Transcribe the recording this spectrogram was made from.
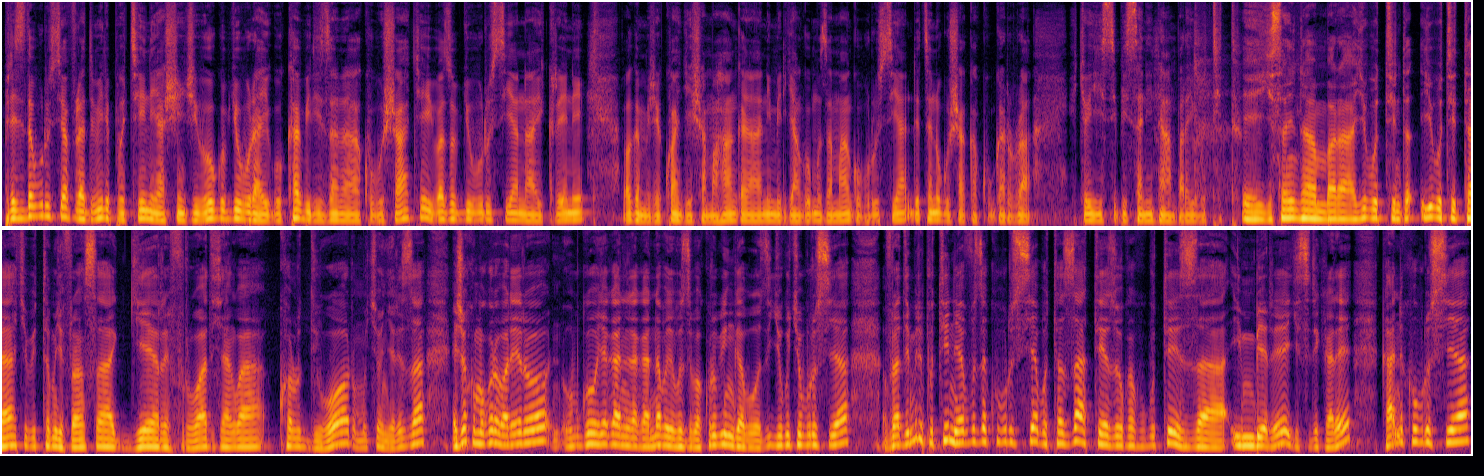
Perezida w'uburusiya vladimir putin yashinje ibihugu by'uburayi gukabirizana ku bushake ibibazo by'uburusiya na ukraine bagamije kwangisha amahanga n'imiryango mpuzamahanga uburusiya ndetse no gushaka kugarura icyo yise bisa n'intambara y'ubutita. Eh, gisa n'intambara y'ubutita cyo bita mu gifaransa gere furuwadi cyangwa korudi woro mu cyongereza. Ejo ku mugoroba rero ubwo yaganiraga n'abayobozi bakuru b'ingabo z'igihugu cy'uburusiya vladimir putin putin yavuze ko uburusiya butazatezuka ku guteza imbere igisirikare kandi ko uburusiya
